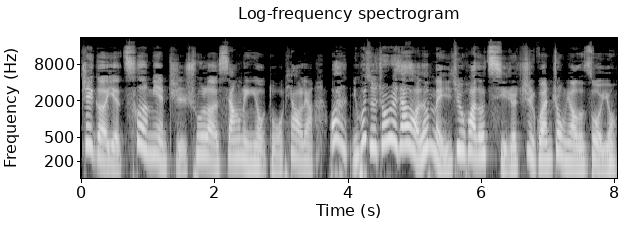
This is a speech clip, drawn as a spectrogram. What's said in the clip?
这个也侧面指出了香菱有多漂亮哇！你会觉得周瑞家的好像每一句话都起着至关重要的作用。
